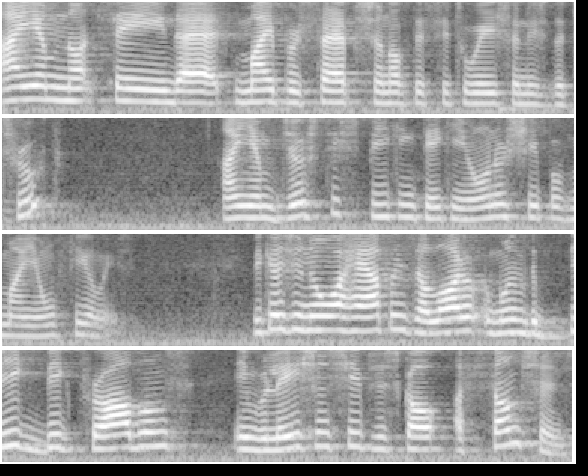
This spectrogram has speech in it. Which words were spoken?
I am not saying that my perception of the situation is the truth. I am just speaking, taking ownership of my own feelings. Because you know what happens? A lot of one of the big, big problems in relationships is called assumptions.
